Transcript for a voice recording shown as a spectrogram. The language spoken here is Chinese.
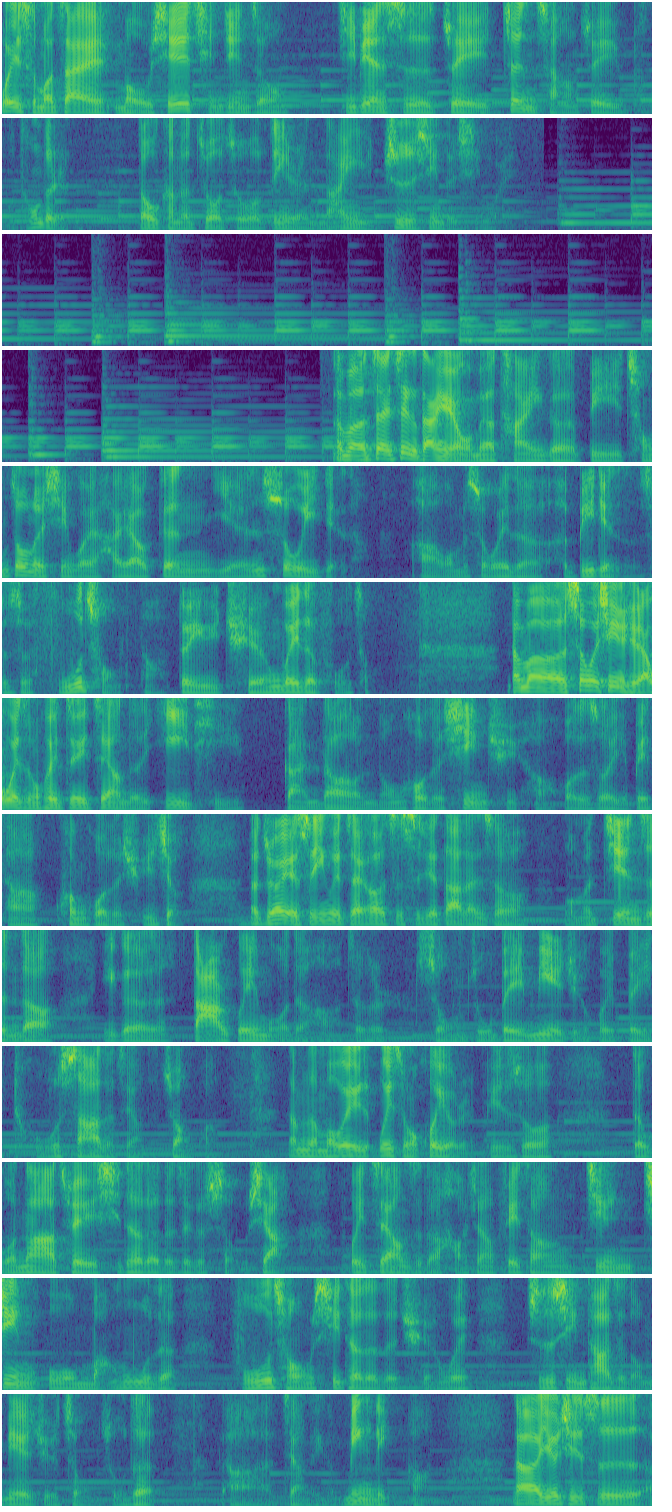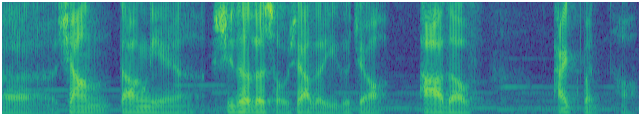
为什么在某些情境中，即便是最正常、最普通的人，都可能做出令人难以置信的行为？那么，在这个单元，我们要谈一个比从众的行为还要更严肃一点的啊，我们所谓的 obedience，就是服从啊，对于权威的服从。那么，社会心理学家为什么会对这样的议题感到浓厚的兴趣啊，或者说也被他困惑了许久？那主要也是因为在二次世界大战的时候，我们见证到一个大规模的哈这个种族被灭绝、会被屠杀的这样的状况。那么，那么为为什么会有人，比如说德国纳粹希特勒的这个手下，会这样子的，好像非常近近乎盲目的服从希特勒的权威，执行他这种灭绝种族的啊这样的一个命令啊？那尤其是呃，像当年希特勒手下的一个叫 Adolf Eichmann 哈，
